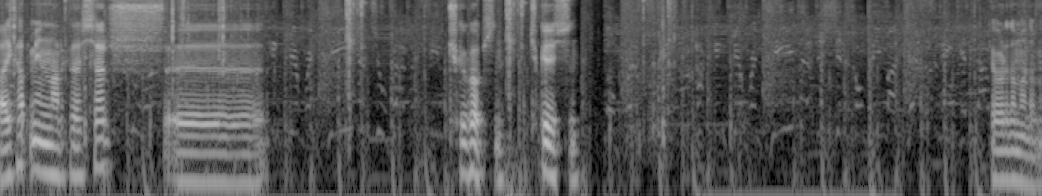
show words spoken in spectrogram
like atmayın arkadaşlar. Ee, çıkı kopsun. Çıkı düşsün. Gördüm adamı.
